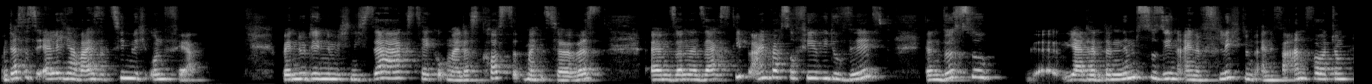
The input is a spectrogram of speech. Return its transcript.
und das ist ehrlicherweise ziemlich unfair. Wenn du denen nämlich nicht sagst, hey, guck mal, das kostet mein Service, ähm, sondern sagst, gib einfach so viel, wie du willst, dann wirst du, äh, ja, dann, dann nimmst du sie in eine Pflicht und eine Verantwortung,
